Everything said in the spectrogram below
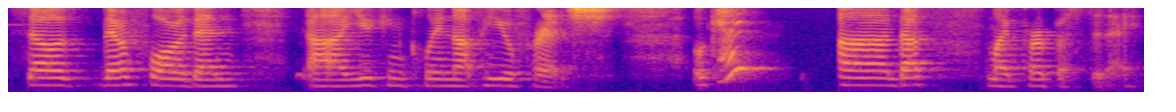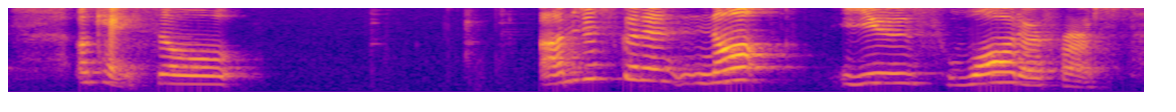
So therefore, then uh, you can clean up your fridge. Okay? Uh, that's my purpose today. Okay, so I'm just gonna not use water first.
